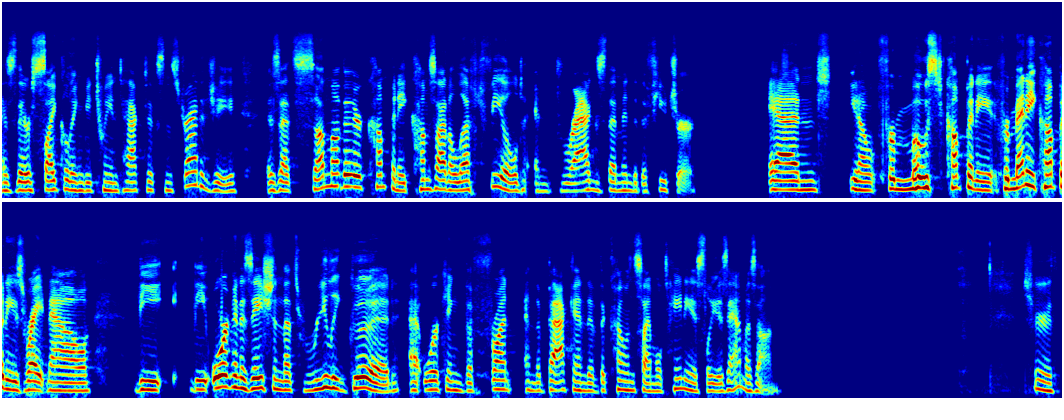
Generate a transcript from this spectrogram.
as they're cycling between tactics and strategy is that some other company comes out of left field and drags them into the future. And, you know, for most company, for many companies right now, the the organization that's really good at working the front and the back end of the cone simultaneously is Amazon. Truth.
